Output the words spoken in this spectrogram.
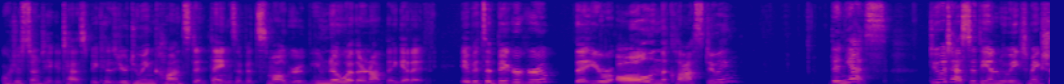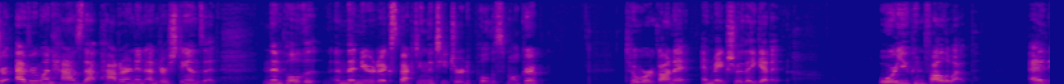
Or just don't take a test because you're doing constant things if it's small group. You know whether or not they get it. If it's a bigger group that you're all in the class doing, then yes, do a test at the end of the week to make sure everyone has that pattern and understands it. And then pull the and then you're expecting the teacher to pull the small group to work on it and make sure they get it. Or you can follow up. and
